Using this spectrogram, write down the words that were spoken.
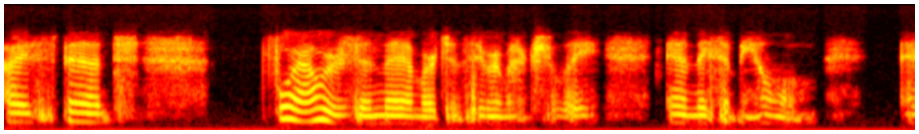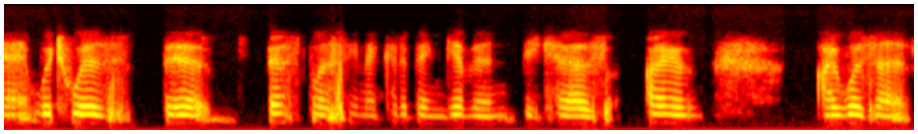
I spent four hours in the emergency room actually, and they sent me home, and which was the best blessing I could have been given because I I wasn't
